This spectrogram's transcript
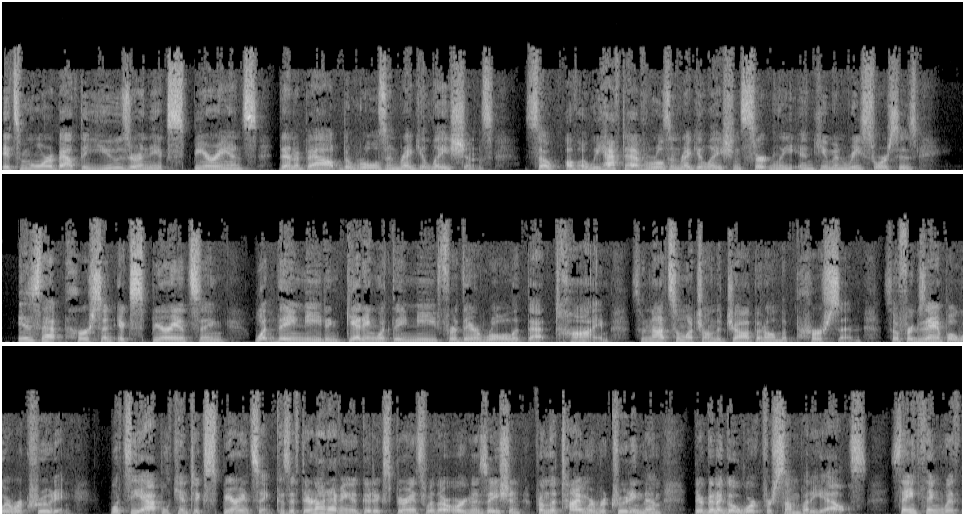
It's more about the user and the experience than about the rules and regulations. So, although we have to have rules and regulations, certainly in human resources, is that person experiencing what they need and getting what they need for their role at that time? So, not so much on the job, but on the person. So, for example, we're recruiting. What's the applicant experiencing? Because if they're not having a good experience with our organization from the time we're recruiting them, they're going to go work for somebody else. Same thing with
